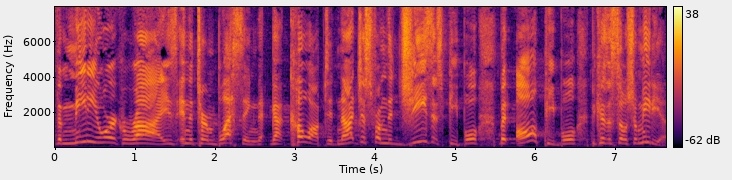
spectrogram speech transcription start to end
the meteoric rise in the term blessing that got co opted not just from the Jesus people, but all people because of social media.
